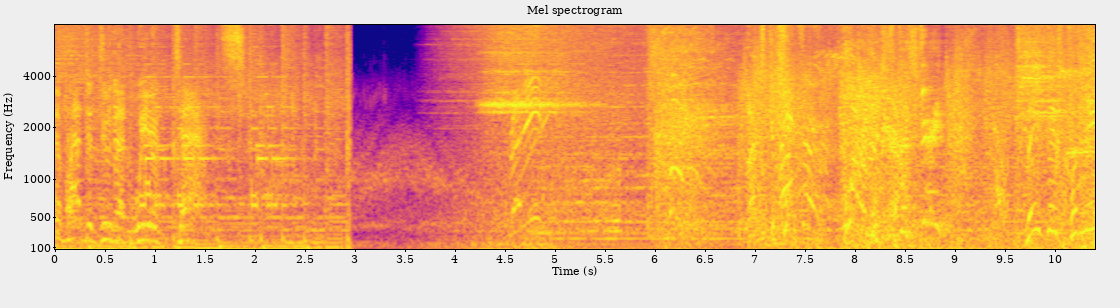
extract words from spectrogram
Wouldn't have had to do that weird dance. Ready? Let's go! What are the escape! Leave this to me!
